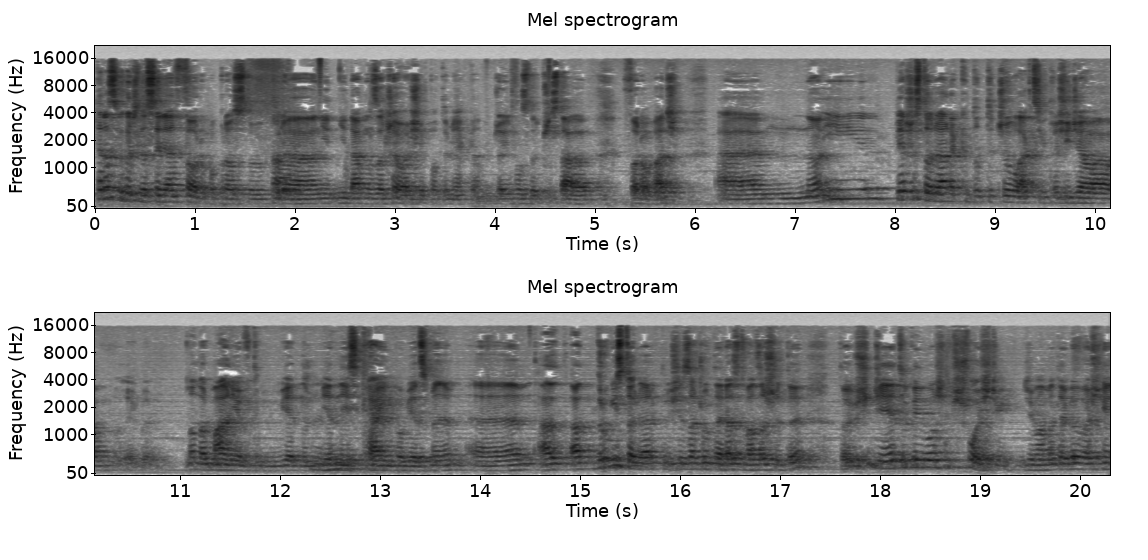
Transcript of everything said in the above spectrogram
teraz wychodzi ta seria Thor po prostu, która nie, niedawno zaczęła się po tym, jak tam Jane Foster przestała thorować. Em, No i pierwszy story arc dotyczył akcji, która się działa jakby, no normalnie w jednym, jednej z krain powiedzmy, a, a drugi story arc, który się zaczął teraz, dwa zaszyty, to już się dzieje tylko i wyłącznie w przyszłości, gdzie mamy tego właśnie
